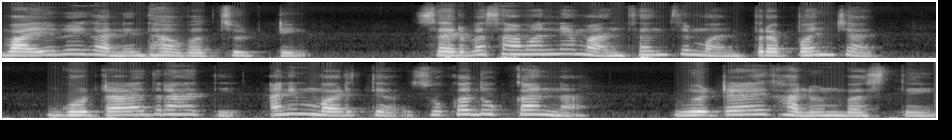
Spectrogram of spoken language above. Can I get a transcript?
वायुवेगाने धावत सुटते सर्वसामान्य माणसांचे मन प्रपंचात घोटाळत राहते आणि मर्त्य सुखदुःखांना विटळे घालून बसते.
